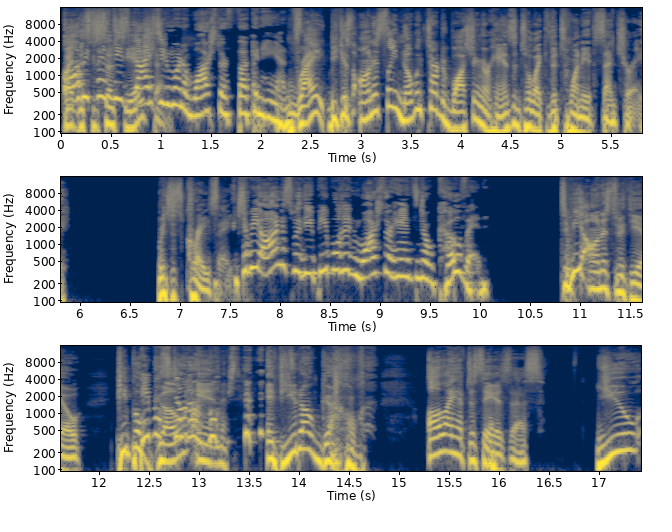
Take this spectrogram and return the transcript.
by All because these guys didn't want to wash their fucking hands. right? Because honestly, no one started washing their hands until like the 20th century, which is crazy. To be honest with you, people didn't wash their hands until COVID. To be honest with you, people, People go still don't in. if you don't go, all I have to say is this. You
